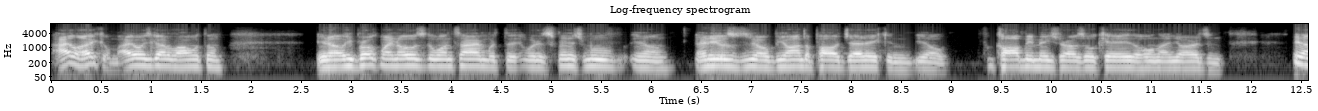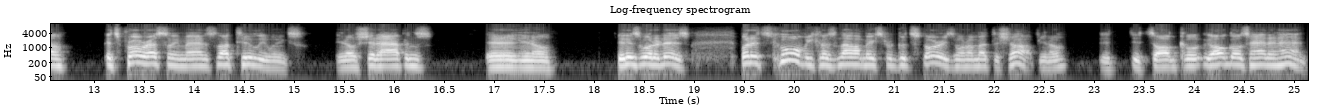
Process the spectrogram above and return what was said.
I like him. I always got along with him. You know, he broke my nose the one time with the with his finish move. You know, and he was you know beyond apologetic and you know called me, made sure I was okay, the whole nine yards. And you know, it's pro wrestling, man. It's not tiddlywinks. You know, shit happens, and you know, it is what it is. But it's cool because now it makes for good stories when I'm at the shop. You know, it it's all co- it all goes hand in hand.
